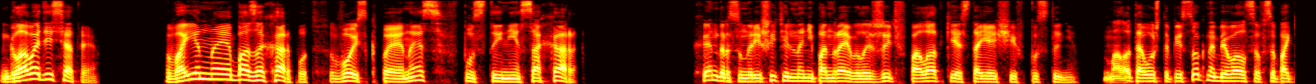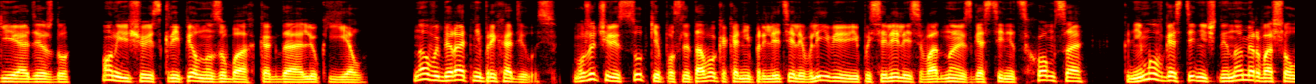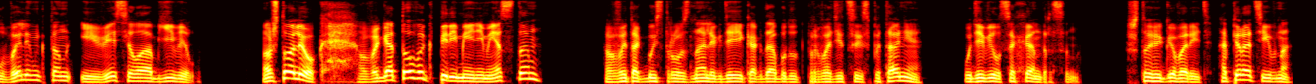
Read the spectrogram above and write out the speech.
Глава 10. Военная база Харпут, войск ПНС в пустыне Сахара. Хендерсону решительно не понравилось жить в палатке, стоящей в пустыне. Мало того, что песок набивался в сапоги и одежду, он еще и скрипел на зубах, когда Люк ел. Но выбирать не приходилось. Уже через сутки после того, как они прилетели в Ливию и поселились в одной из гостиниц Хомса, к нему в гостиничный номер вошел Веллингтон и весело объявил. «Ну что, Люк, вы готовы к перемене места?» «Вы так быстро узнали, где и когда будут проводиться испытания?» — удивился Хендерсон. «Что и говорить, оперативно».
